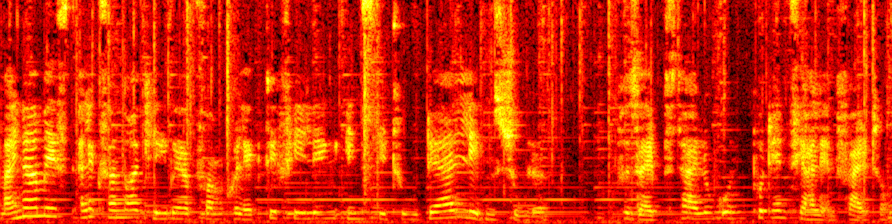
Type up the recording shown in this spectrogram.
mein Name ist Alexandra Kleberg vom Collective Healing Institut der Lebensschule für Selbstheilung und Potenzialentfaltung.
